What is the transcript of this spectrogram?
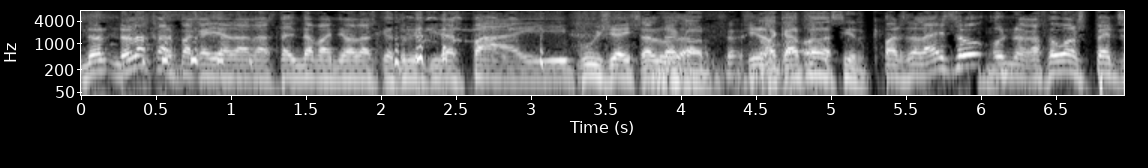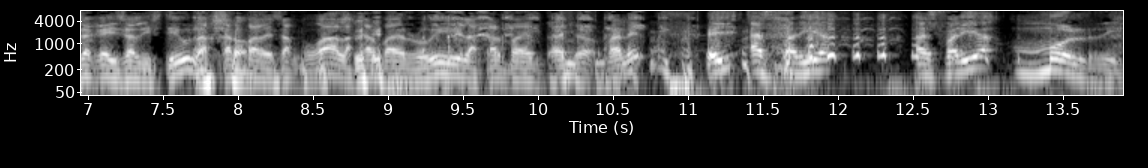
No, no la carpa que hi ha de l'estany de Banyoles, que tu li tires pa i puja i saluda. D'acord. La carpa on- de circ. Pels de l'ESO, on agafeu els pets aquells a l'estiu, la Això. carpa de Sant Cugat, la Sí. carpa de Rubí, la carpa de... Això, vale? Ell es faria, es faria molt ric.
